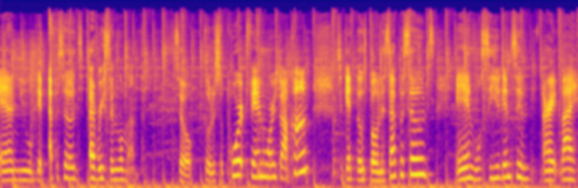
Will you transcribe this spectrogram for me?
and you will get episodes every single month. So go to supportfanwars.com to get those bonus episodes, and we'll see you again soon. All right, bye.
